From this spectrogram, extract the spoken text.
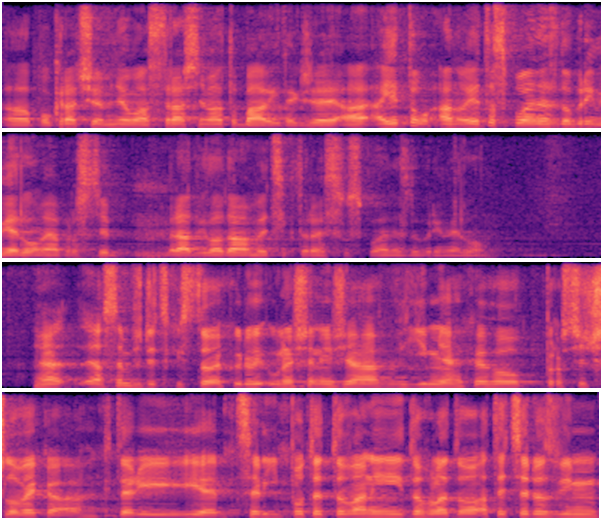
pokračujem v ňom a strašne ma to baví. Takže a, a je to, áno, je to spojené s dobrým jedlom. Ja proste rád vyhľadávam veci, ktoré sú spojené s dobrým jedlom. Já, já jsem vždycky z toho kdyby unešený, že já vidím nějakého prostě člověka, který je celý potetovaný tohleto a teď se dozvím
